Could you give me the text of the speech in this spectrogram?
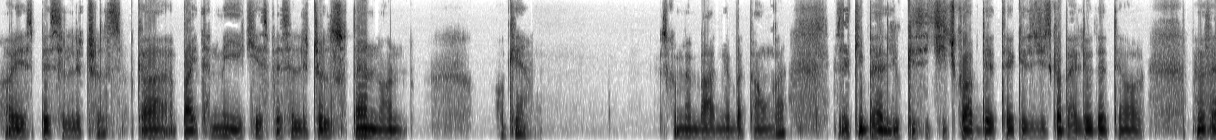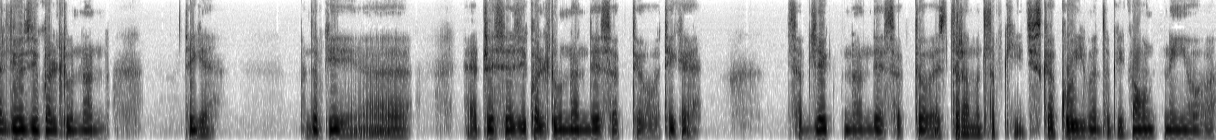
और ये स्पेशल लिटरल्स का पाइथन में एक ही स्पेशल लिटरल्स होता है नॉन ओके इसको मैं बाद में बताऊँगा। जैसे कि वैल्यू किसी चीज़ को आप देते हैं, किसी चीज़ का वैल्यू देते हैं और value is equal to none ठीक है? मतलब कि address is equal to none दे सकते हो, ठीक है? सब्जेक्ट नन दे सकते हो। इस तरह मतलब कि जिसका कोई मतलब कि काउंट नहीं होगा।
